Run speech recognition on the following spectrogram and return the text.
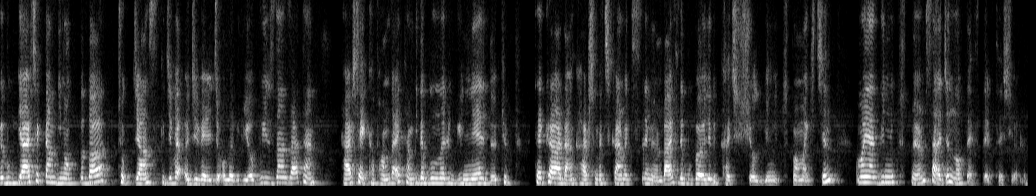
Ve bu gerçekten bir noktada çok can sıkıcı ve acı verici olabiliyor. Bu yüzden zaten her şey kafamdayken bir de bunları günlüğe döküp tekrardan karşıma çıkarmak istemiyorum. Belki de bu böyle bir kaçış yolu günlük tutmamak için. Ama yani günlük tutmuyorum sadece not defteri taşıyorum.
